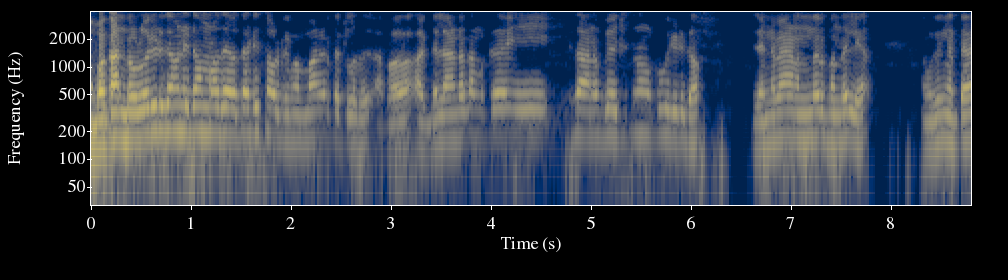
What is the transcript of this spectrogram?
അപ്പൊ കൺട്രോൾ ഊരിയെടുക്കാൻ വേണ്ടിട്ട് നമ്മൾ അതേപോലത്തെ ഡിസോൾഡറി പമ്പാണ് എടുത്തിട്ടുള്ളത്. അപ്പൊ അതല്ലാണ്ട് നമുക്ക് ഈ സാധനം ഉപയോഗിച്ചിട്ട് നമുക്ക് ഊരിയെടുക്കാം. ഇത് തന്നെ വേണമെന്ന് നിർബന്ധമില്ല. നമുക്ക് ഇങ്ങനത്തെ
